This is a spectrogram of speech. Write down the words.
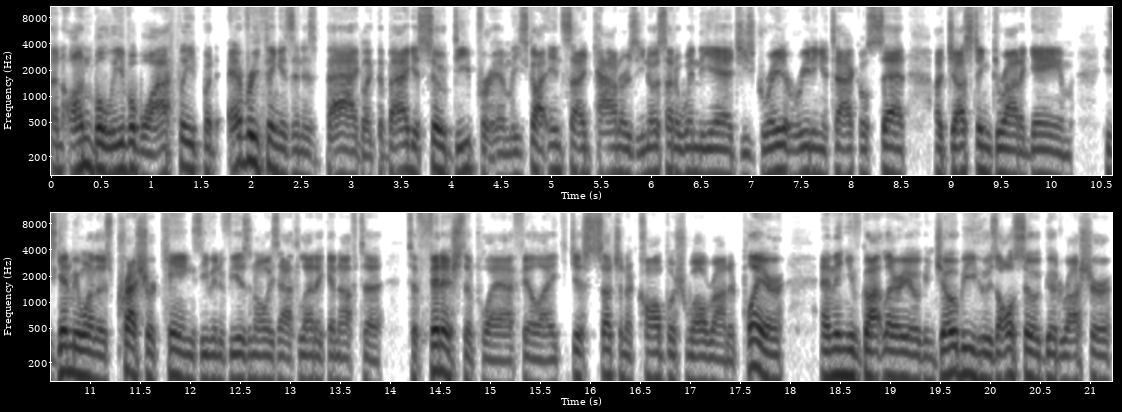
an unbelievable athlete, but everything is in his bag. Like the bag is so deep for him. He's got inside counters. He knows how to win the edge. He's great at reading a tackle set, adjusting throughout a game. He's going to be one of those pressure kings, even if he isn't always athletic enough to to finish the play. I feel like just such an accomplished, well-rounded player. And then you've got Larry Ogunjobi, who is also a good rusher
